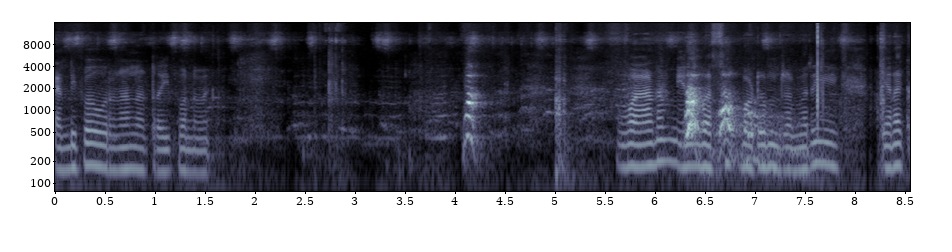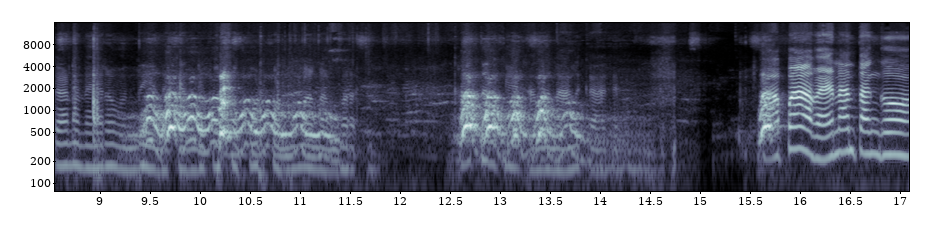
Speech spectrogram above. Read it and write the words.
கண்டிப்பாக ஒரு நாள் நான் ட்ரை பண்ணுவேன். வானம் என வசப்படுன்ற மாதிரி எனக்கான நேரம் வந்து எனக்கு கண்டிப்பாக சப்போர்ட் பண்ணணும்னு நான் நம்புகிறேன் காத்திருக்கேன் அந்த நாளுக்காக. பாப்பா வேணாம் தங்கம்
